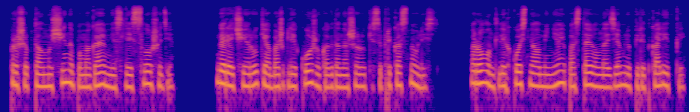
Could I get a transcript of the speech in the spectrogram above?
— прошептал мужчина, помогая мне слезть с лошади. Горячие руки обожгли кожу, когда наши руки соприкоснулись. Роланд легко снял меня и поставил на землю перед калиткой.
